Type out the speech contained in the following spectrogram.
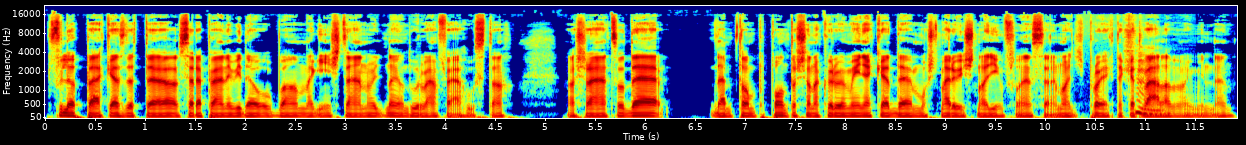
Fülöppel kezdett el szerepelni videókban, meg Instán, hogy nagyon durván felhúzta a srácot, de nem tudom pontosan a körülményeket, de most már ő is nagy influencer, nagy projekteket hmm. vállal, meg minden.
